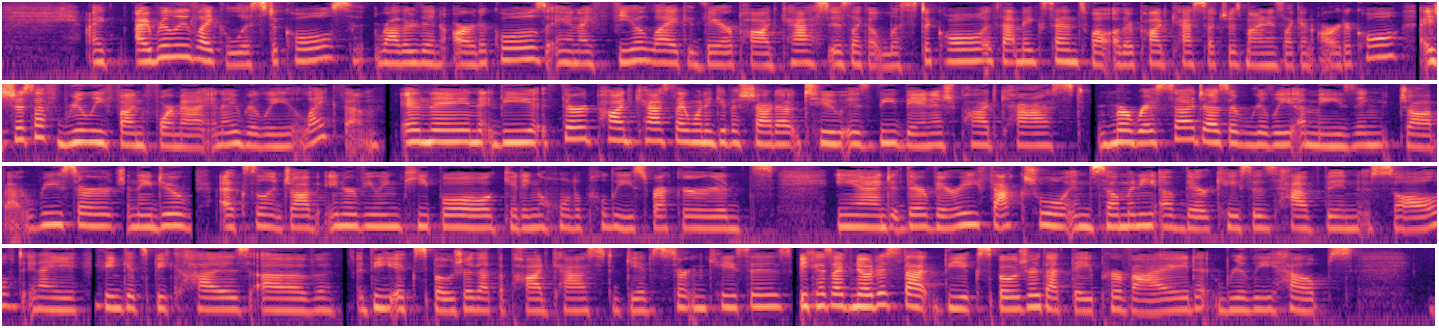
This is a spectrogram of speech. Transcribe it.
I, I really like listicles rather than articles, and I feel like their podcast is like a listicle, if that makes sense, while other podcasts, such as mine, is like an article. It's just a really fun format, and I really like them. And then the third podcast I want to give a shout out to is the Vanished podcast. Marissa does a really amazing job at research, and they do an excellent job interviewing people, getting a hold of police records, and they're very factual in so many of their cases have been solved. And i think it's because of the exposure that the podcast gives certain cases because i've noticed that the exposure that they provide really helps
